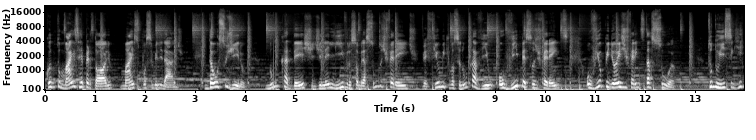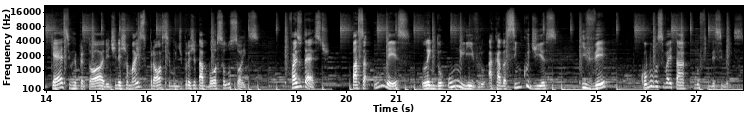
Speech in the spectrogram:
Quanto mais repertório, mais possibilidade. Então eu sugiro, nunca deixe de ler livros sobre assuntos diferentes, ver filme que você nunca viu, ouvir pessoas diferentes, ouvir opiniões diferentes da sua. Tudo isso enriquece o repertório e te deixa mais próximo de projetar boas soluções. Faz o teste. Passa um mês lendo um livro a cada cinco dias e vê como você vai estar no fim desse mês.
